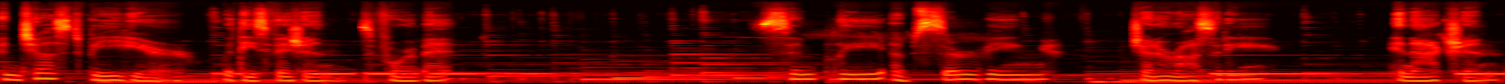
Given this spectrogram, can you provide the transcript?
And just be here with these visions for a bit. Simply observing generosity in action.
